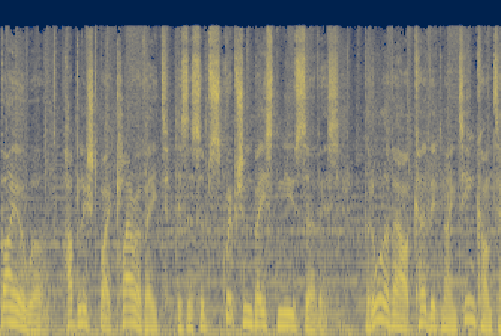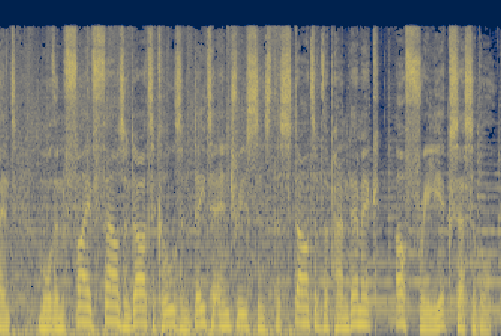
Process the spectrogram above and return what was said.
BioWorld, published by Clarivate, is a subscription based news service, but all of our COVID 19 content, more than 5,000 articles and data entries since the start of the pandemic, are freely accessible.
